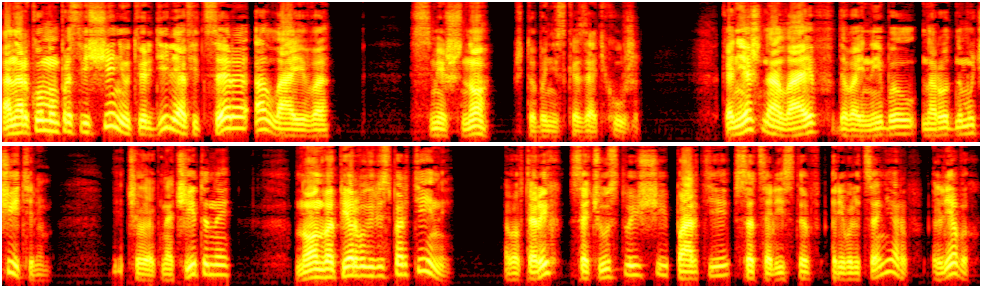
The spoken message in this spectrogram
А наркомом просвещения утвердили офицера Алаева. Смешно, чтобы не сказать хуже. Конечно, Алаев до войны был народным учителем, человек начитанный, но он, во-первых, беспартийный, а во-вторых, сочувствующий партии социалистов-революционеров, левых.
